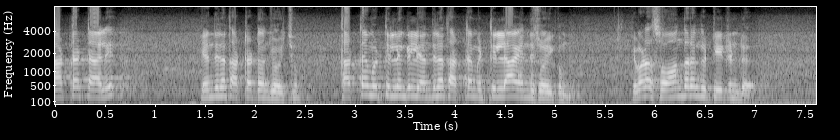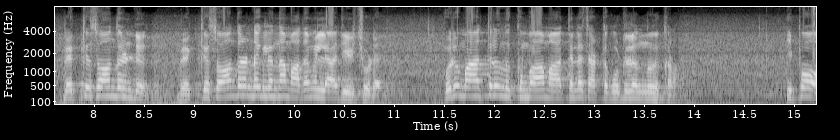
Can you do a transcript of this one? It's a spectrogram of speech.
തട്ടട്ടാൽ എന്തിനു തട്ടട്ടെന്ന് ചോദിച്ചു? തട്ടമിട്ടില്ലെങ്കിൽ എന്തിനു തട്ടമിട്ടില്ല എന്ന് ചോദിക്കും. ഇവിടെ സ്വാതന്ത്ര്യം കിട്ടിയിട്ടുണ്ട്. വ്യക്തി സ്വാതന്ത്ര്യം ഉണ്ട് വ്യക്തി സ്വാതന്ത്ര്യം ഉണ്ടെങ്കിൽ എന്നാൽ മതമില്ലാതെ ജീവിച്ചൂടെ. ഒരു മതത്തിൽ നിൽക്കുമ്പോൾ ആ മതത്തിന്റെ ചട്ടക്കൂട്ടിൽ ഒന്ന് നിൽക്കണം. ഇപ്പോൾ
